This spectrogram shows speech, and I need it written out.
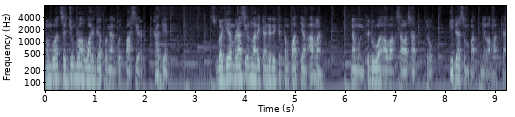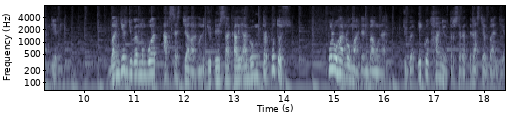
membuat sejumlah warga pengangkut pasir kaget. Sebagian berhasil melarikan diri ke tempat yang aman, namun kedua awak salah satu truk tidak sempat menyelamatkan diri. Banjir juga membuat akses jalan menuju desa Kali Agung terputus. Puluhan rumah dan bangunan juga ikut hanyut terseret derasnya banjir.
